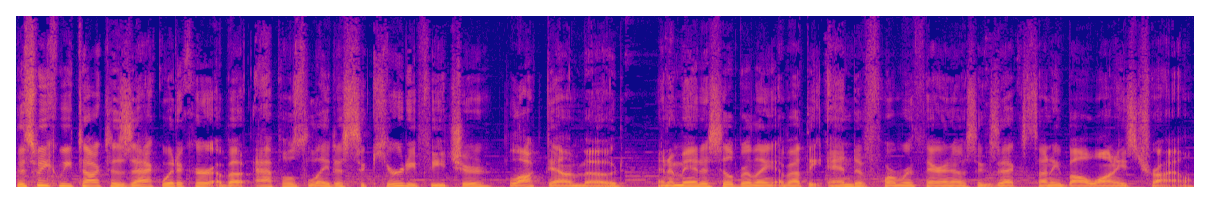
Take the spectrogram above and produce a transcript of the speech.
This week, we talked to Zack Whittaker about Apple's latest security feature, Lockdown Mode, and Amanda Silberling about the end of former Theranos exec Sunny Balwani's trial.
